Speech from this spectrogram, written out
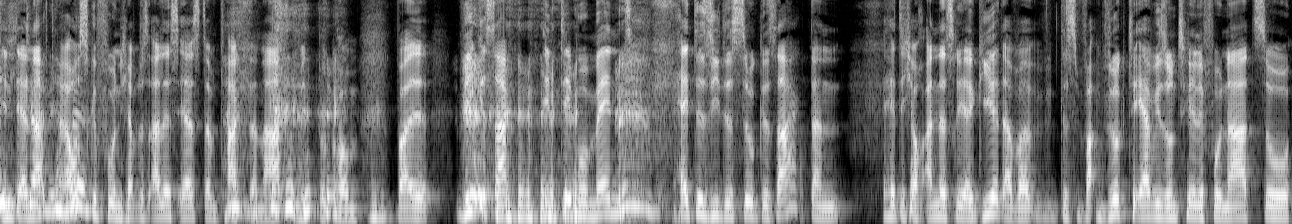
in der Nacht herausgefunden, ich habe das alles erst am Tag danach mitbekommen, weil, wie gesagt, in dem Moment hätte sie das so gesagt, dann hätte ich auch anders reagiert, aber das wirkte eher wie so ein Telefonat, so,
